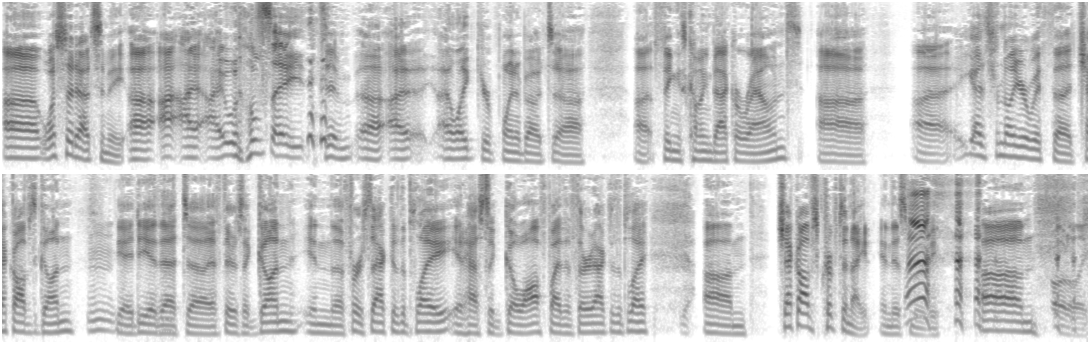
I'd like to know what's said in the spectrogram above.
Uh, what stood out to me? Uh, I, I, I will say, Tim, uh, I, I like your point about uh, uh, things coming back around. Uh, uh, you guys familiar with uh, Chekhov's gun? Mm. The idea that uh, if there's a gun in the first act of the play, it has to go off by the third act of the play. Um, Chekhov's kryptonite in this movie. um, Totally.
